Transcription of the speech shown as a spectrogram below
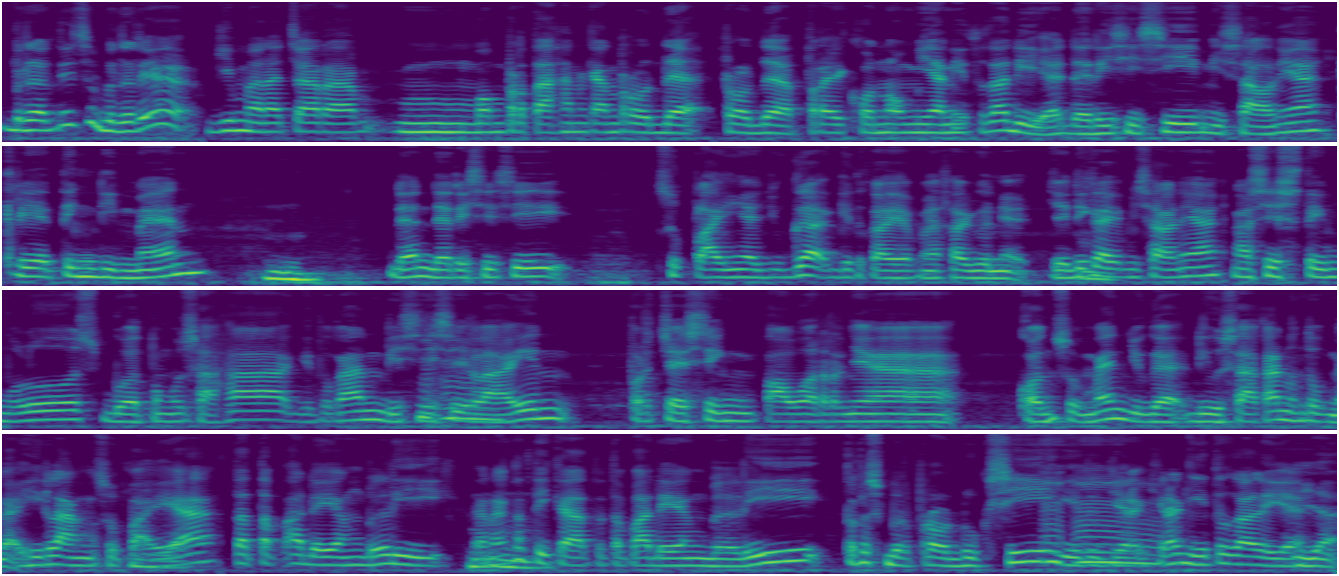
Berarti sebenarnya gimana cara mm, mempertahankan roda roda perekonomian itu tadi ya dari sisi misalnya creating demand Hmm. dan dari sisi supply-nya juga gitu kayak Mas Agun ya. Jadi Hmm. kayak misalnya ngasih stimulus buat pengusaha gitu kan di sisi Mm-mm. lain purchasing power-nya konsumen juga diusahakan untuk nggak hilang supaya tetap ada yang beli karena Hmm. ketika tetap ada yang beli terus berproduksi gitu Mm-mm. kira-kira gitu kali ya Iya.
